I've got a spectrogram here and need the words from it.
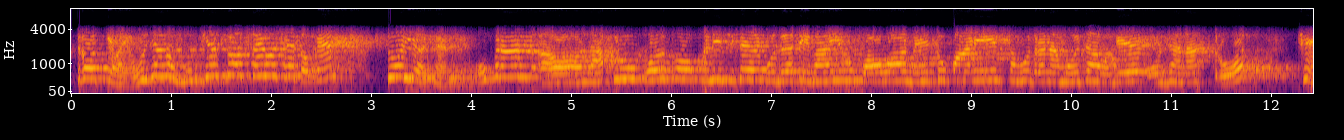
સ્ત્રોત કહેવાય. ઉર્જાનો મુખ્ય સ્ત્રોત કયો છે? તો કે સૂર્ય છે. ઉપરાંત લાકડું, કોલસો, ખનિજ તેલ કુદરતી વાયુ, પવન, વહેતું પાણી, સમુદ્રના મોજા વગેરે ઉર્જાના સ્ત્રોત છે.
